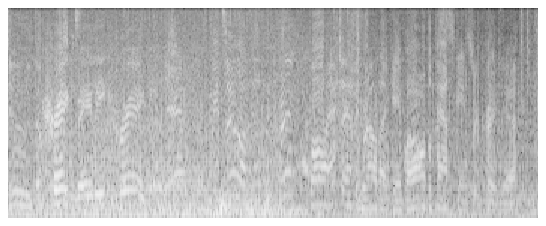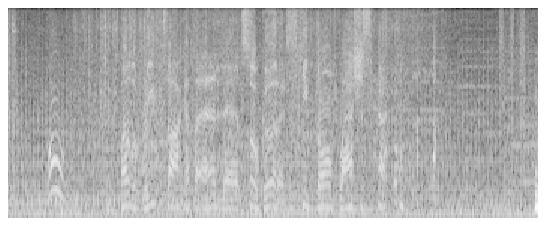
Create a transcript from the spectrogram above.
Dude, the Krig, baby, Krig. Yeah, me too. I'm using the crit. Well, I actually, I had to ground that game, but all the past games are crit. Yeah. Woo. Oh, the restock at the end, man, it's so good. I just keep throwing flashes at them. yeah,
